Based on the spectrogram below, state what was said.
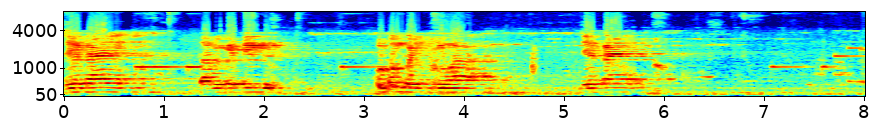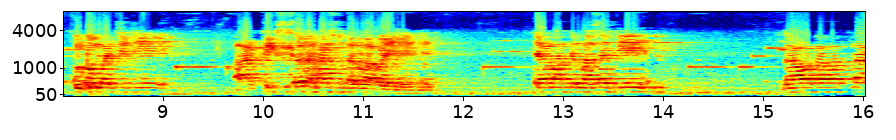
जे काय तालुक्यातील कुटुंब किंवा जे काय कुटुंबाचे जे आर्थिक स्तर हा सुधारला पाहिजे. त्या माध्यमासाठी गावागावातला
